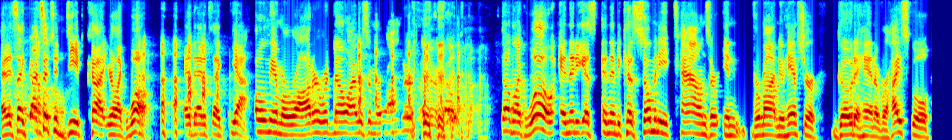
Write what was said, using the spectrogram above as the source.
And it's like that's such a deep cut. You're like, whoa. And then it's like, yeah, only a marauder would know I was a marauder. so, so I'm like, whoa. And then he goes, and then because so many towns are in Vermont, New Hampshire go to Hanover High School,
